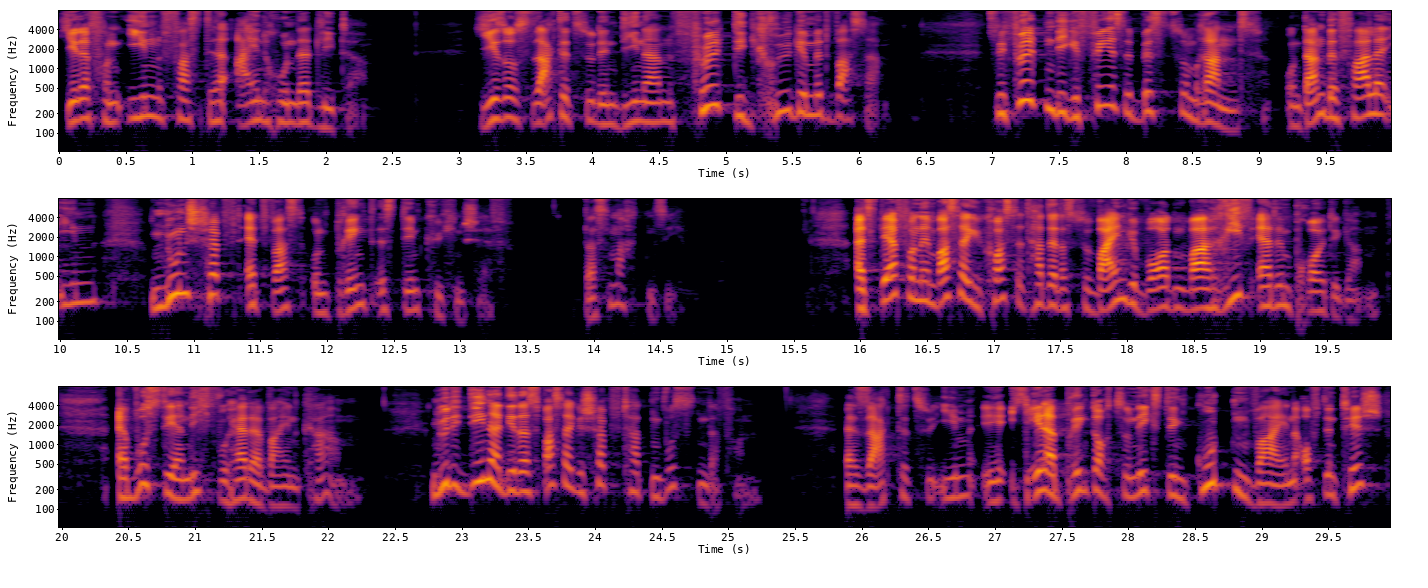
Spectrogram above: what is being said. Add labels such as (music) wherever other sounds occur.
Jeder von ihnen fasste 100 Liter. Jesus sagte zu den Dienern, füllt die Krüge mit Wasser. Sie füllten die Gefäße bis zum Rand und dann befahl er ihnen, nun schöpft etwas und bringt es dem Küchenchef. Das machten sie. Als der von dem Wasser gekostet hatte, das zu Wein geworden war, rief er den Bräutigam. Er wusste ja nicht, woher der Wein kam. Nur die Diener, die das Wasser geschöpft hatten, wussten davon. Er sagte zu ihm, jeder bringt doch zunächst den guten Wein auf den Tisch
